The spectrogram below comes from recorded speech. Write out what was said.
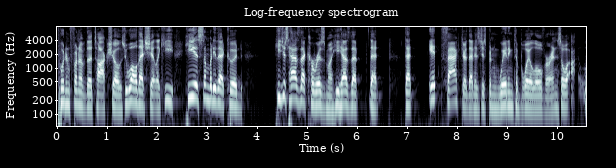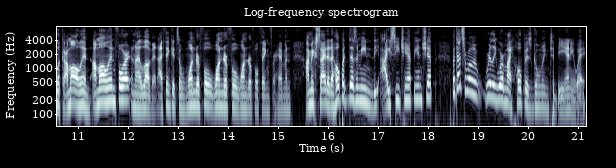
put in front of the talk shows, do all that shit. Like he he is somebody that could he just has that charisma. He has that that that it factor that has just been waiting to boil over. And so, look, I'm all in. I'm all in for it, and I love it. I think it's a wonderful, wonderful, wonderful thing for him, and I'm excited. I hope it doesn't mean the IC championship, but that's really, where my hope is going to be anyway.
